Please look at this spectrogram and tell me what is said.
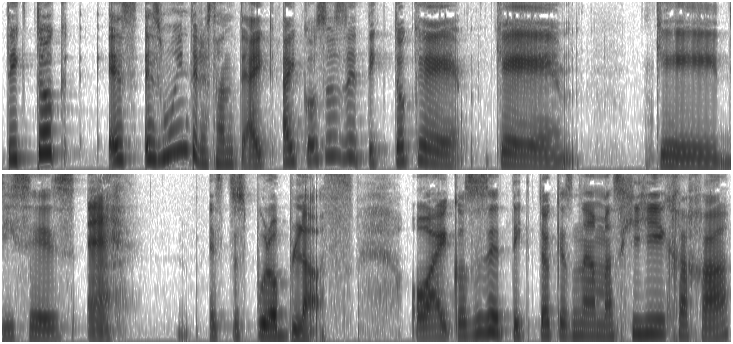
TikTok es, muy interesante. Hay, hay, cosas de TikTok que, que, que dices, eh, esto es puro bluff. O hay cosas de TikTok que es nada más jiji, jaja.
